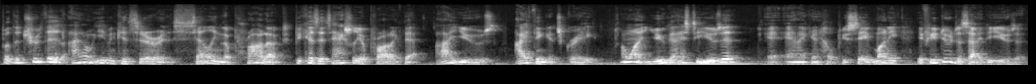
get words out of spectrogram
but the truth is I don't even consider it selling the product because it's actually a product that I use. I think it's great. I want you guys to use it and I can help you save money if you do decide to use it.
